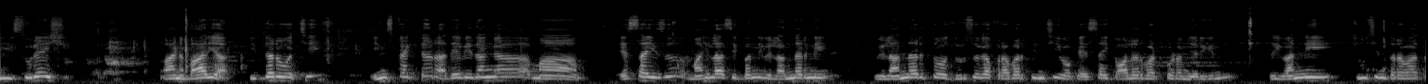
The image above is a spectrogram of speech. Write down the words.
ఈ సురేష్ ఆయన భార్య ఇద్దరు వచ్చి ఇన్స్పెక్టర్ అదేవిధంగా మా ఎస్ఐస్ మహిళా సిబ్బంది వీళ్ళందరినీ వీళ్ళందరితో దురుసుగా ప్రవర్తించి ఒక ఎస్ఐ కాలర్ పట్టుకోవడం జరిగింది. సో ఇవన్నీ చూసిన తర్వాత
